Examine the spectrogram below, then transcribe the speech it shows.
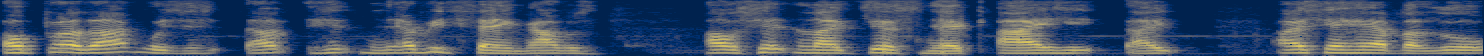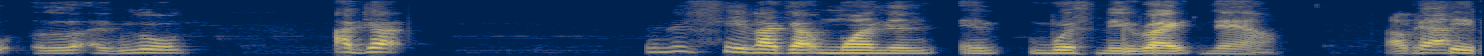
Oh, brother, I was just I, hitting everything. I was I was hitting like this, Nick. I I I should have a little a little. I got. Let me see if I got one in, in with me right now. Let me, Okay. see if,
